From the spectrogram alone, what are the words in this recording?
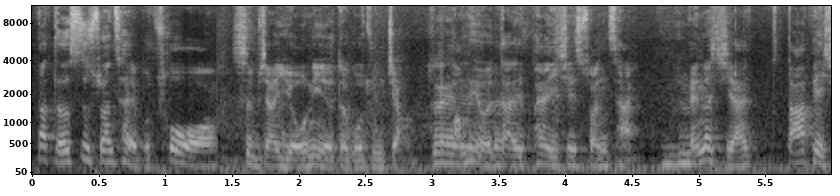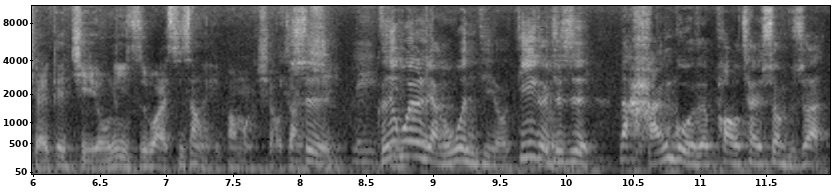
那德式酸菜也不错哦，是比较油腻的德国猪脚，对，旁边有带配一些酸菜，哎，那起来搭配起来可以解油腻之外，事实上也可以帮忙消胀气。可是我有两个问题哦，第一个。就是那韩国的泡菜算不算？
